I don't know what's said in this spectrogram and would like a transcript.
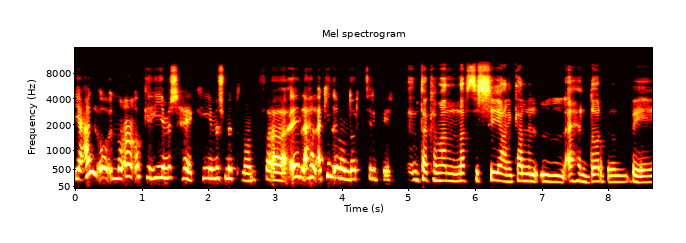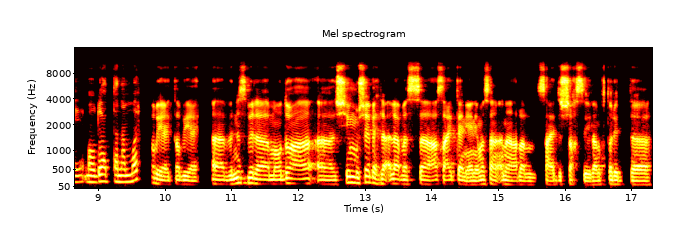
يعلقوا إنه آه أوكي هي مش هيك هي مش مثلهم. فايه الأهل أكيد لهم دور كثير كبير. أنت كمان نفس الشيء يعني كان الأهل دور بموضوع التنمر؟ طبيعي طبيعي. آه بالنسبة لموضوع آه شيء مشابه لا بس آه على صعيد ثاني يعني مثلا أنا على الصعيد الشخصي لنفترض آه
